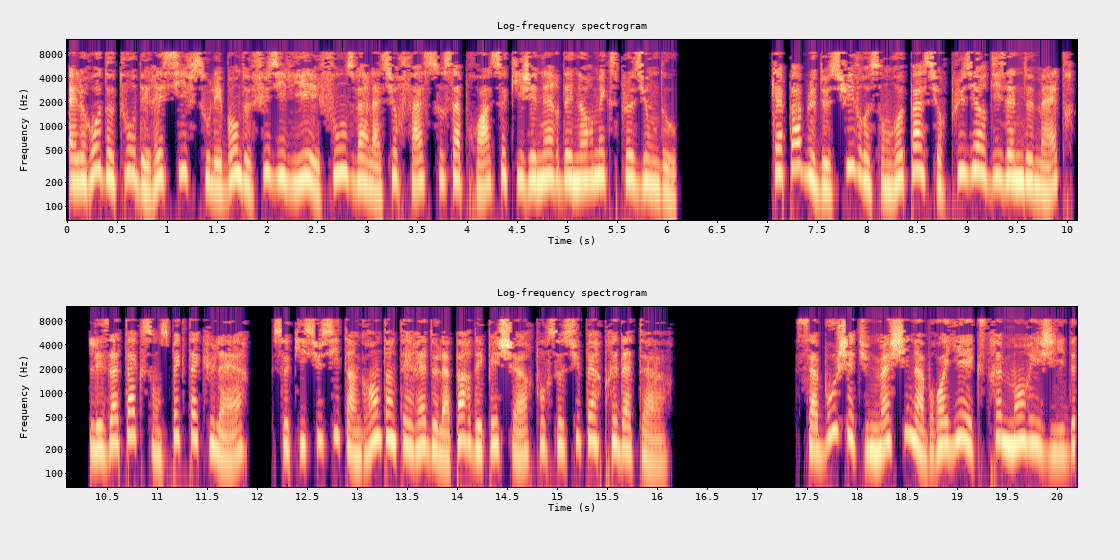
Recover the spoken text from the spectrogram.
elle rôde autour des récifs sous les bancs de fusiliers et fonce vers la surface sous sa proie ce qui génère d'énormes explosions d'eau. Capable de suivre son repas sur plusieurs dizaines de mètres, les attaques sont spectaculaires, ce qui suscite un grand intérêt de la part des pêcheurs pour ce super prédateur. Sa bouche est une machine à broyer extrêmement rigide,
